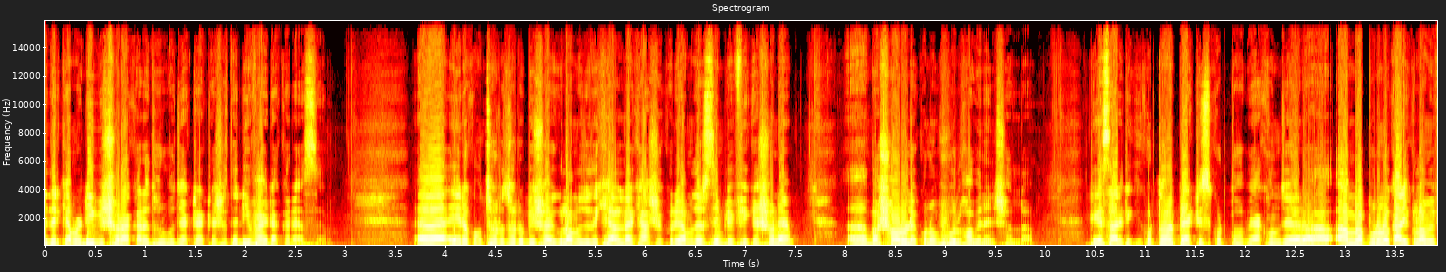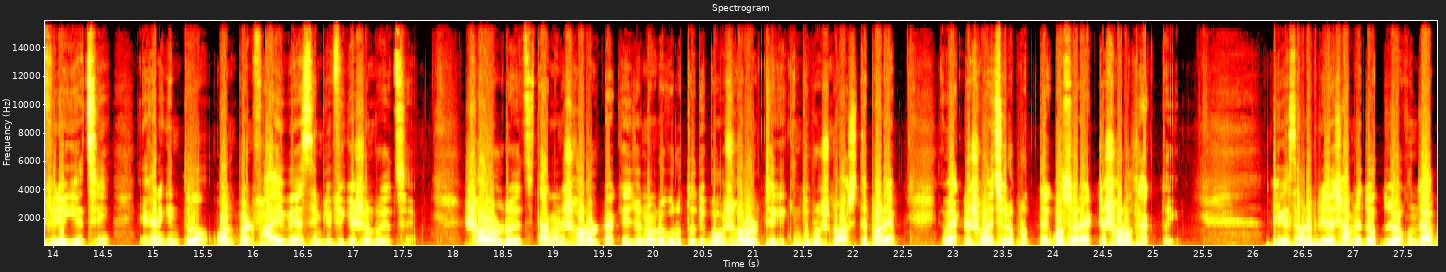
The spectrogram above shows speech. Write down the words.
এদেরকে আমরা ডিভিশন আকারে ধরবো, যে একটা একটার সাথে ডিভাইড আকারে আছে। এরকম ছোট ছোট বিষয়গুলো আমরা যদি খেয়াল রাখি, আশা করি আমাদের সিম্পলিফিকেশনে বা সরলে কোনো ভুল হবে না ইনশাল্লাহ ঠিক আছে, আর এটা কী করতে হবে? প্র্যাকটিস করতে হবে। এখন যে আমরা পুরনো কারিকুলামে ফিরে গিয়েছি, এখানে কিন্তু ওয়ান পয়েন্ট ফাইভে সিম্পলিফিকেশন রয়েছে। সরল রয়েছে। তার মানে সরলটাকে জন্য আমরা গুরুত্ব দিব। সরল থেকে কিন্তু প্রশ্ন আসতে পারে। এবং একটা সময় ছিল, প্রত্যেক বছর একটা সরল থাকতোই। ঠিক আছে, আমরা প্রিয়, সামনে যখন যাব,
